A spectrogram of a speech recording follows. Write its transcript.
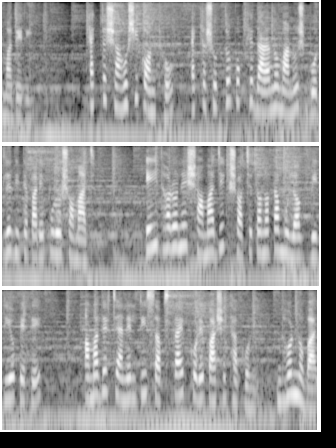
আমাদেরই। একটা সাহসী কণ্ঠ, একটা সত্যর পক্ষে দাঁড়ানো মানুষ বদলে দিতে পারে পুরো সমাজ। এই ধরনের সামাজিক সচেতনতামূলক ভিডিও পেতে আমাদের চ্যানেলটি সাবস্ক্রাইব করে পাশে থাকুন। ধন্যবাদ।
